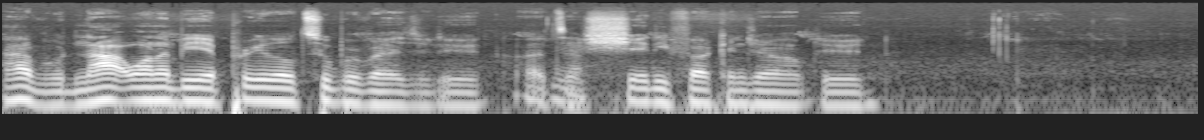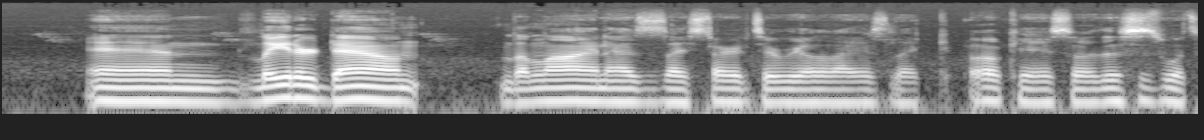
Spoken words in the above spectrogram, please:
I would not want to be a preload supervisor, dude. That's Yeah. a shitty fucking job, dude. and later down the line as i started to realize like okay so this is what's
